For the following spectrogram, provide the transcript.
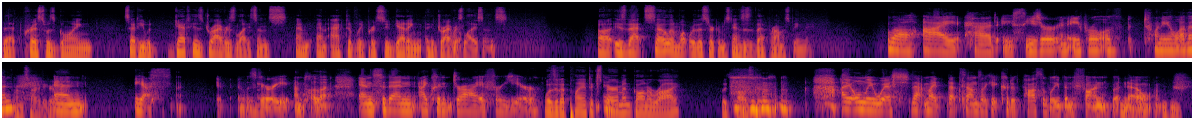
that Chris was going said he would get his driver's license and and actively pursue getting a driver's license. Uh, is that so? And what were the circumstances of that promise being made? Well, I had a seizure in April of 2011. I'm sorry to hear that. And yes, it, it was very unpleasant. And so then I couldn't drive for a year. Was it a plant experiment gone awry that caused it? I only wish that might, that sounds like it could have possibly been fun, but no,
